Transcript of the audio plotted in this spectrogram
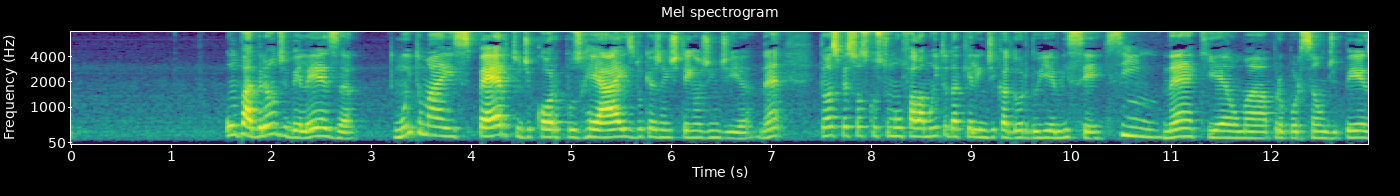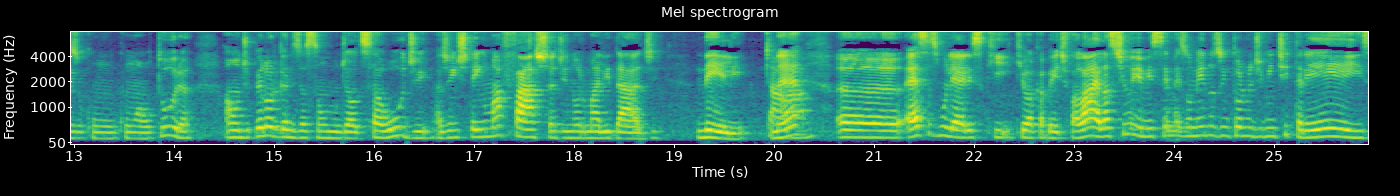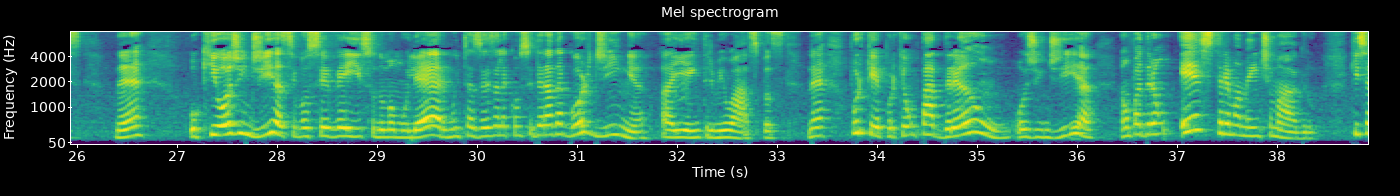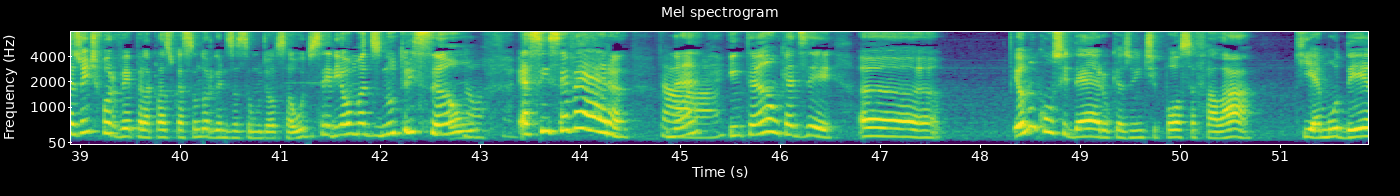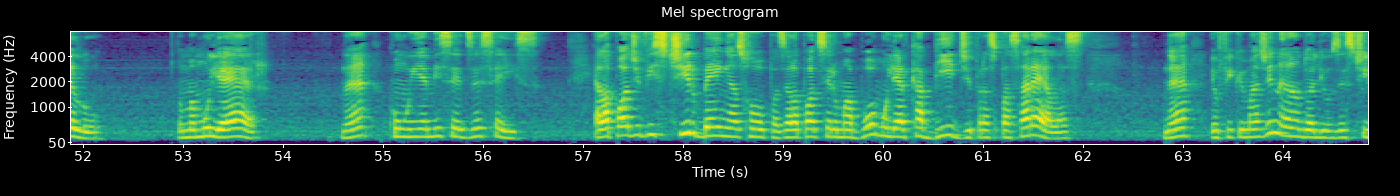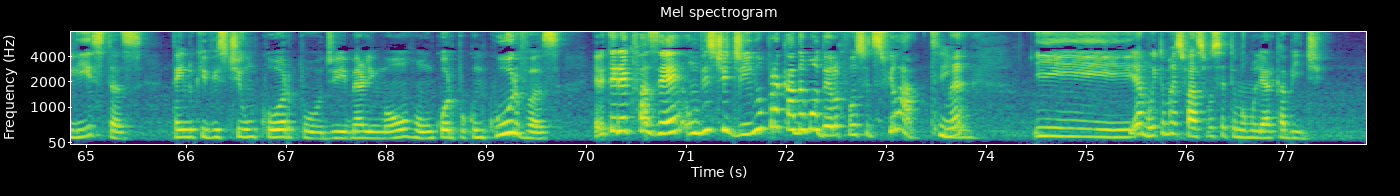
um padrão de beleza muito mais perto de corpos reais do que a gente tem hoje em dia, né? Então as pessoas costumam falar muito daquele indicador do IMC, Sim. né, que é uma proporção de peso com, com altura, onde pela Organização Mundial de Saúde a gente tem uma faixa de normalidade, nele, Tá. né? Ah, essas mulheres que, que eu acabei de falar, elas tinham IMC mais ou menos em torno de 23, né? O que hoje em dia, se você vê isso numa mulher, muitas vezes ela é considerada gordinha, aí entre mil aspas, né? Por quê? Porque um padrão, hoje em dia, é um padrão extremamente magro. Que se a gente for ver pela classificação da Organização Mundial de Saúde, seria uma desnutrição, Nossa. é assim, severa, Tá. né? Então, quer dizer, ah, eu não considero que a gente possa falar que é modelo uma mulher, né, com IMC 16. Ela pode vestir bem as roupas, ela pode ser uma boa mulher cabide para as passarelas, né? Eu fico imaginando ali os estilistas tendo que vestir um corpo de Marilyn Monroe, um corpo com curvas, ele teria que fazer um vestidinho para cada modelo que fosse desfilar, Sim. né? E é muito mais fácil você ter uma mulher cabide.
